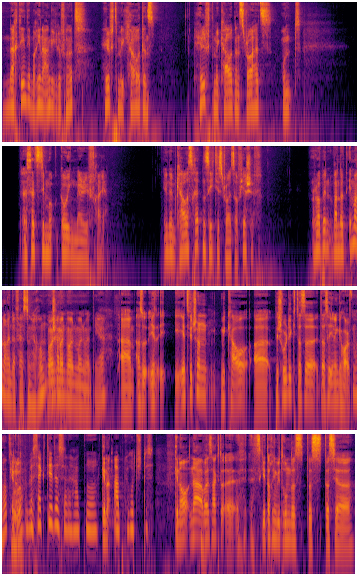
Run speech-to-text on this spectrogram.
nachdem die Marine angegriffen hat, hilft Mikau den, hilft Mikau den Strawheads und er setzt die Mo Going Mary frei. In dem Chaos retten sich die Strawheads auf ihr Schiff. Robin wandert immer noch in der Festung herum. Moment, Moment, Moment, Moment, Moment. Ja, Ähm, also jetzt, jetzt wird schon Mikau äh, beschuldigt, dass er, dass er ihnen geholfen hat, Genau. oder? Aber sagt dir, dass seine Hand nur Genau. abgerutscht ist? Genau, na, aber er sagt, äh, es geht auch irgendwie darum, dass, dass, dass ja.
